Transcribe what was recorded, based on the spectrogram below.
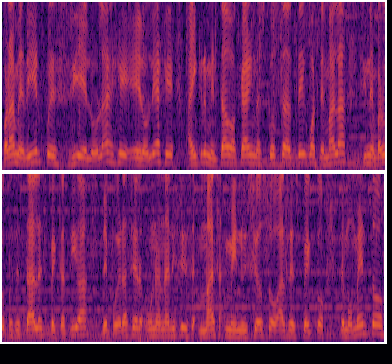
para medir pues si el oleaje, el oleaje ha incrementado acá en las costas de Guatemala, sin embargo pues está la expectativa de poder hacer un análisis más minucioso al respecto. De momento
